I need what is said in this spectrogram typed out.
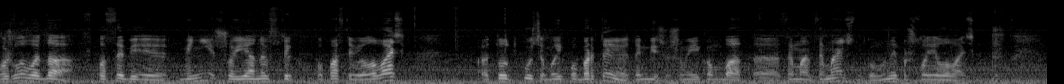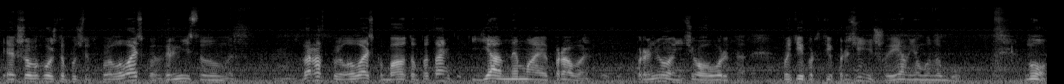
Можливо, да, спасибі мені, що я не встиг попасти в Іловайськ. Тут куча моїх побратимів, тим більше, що мій комбат Семен Семенченко, вони пройшли Іловайськ. Якщо ви хочете почути по Іловайську, зверніться до них. Зараз по Іловайську багато питань. Я не маю права про нього нічого говорити по тій простій причині, що я в ньому не був. Ну,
